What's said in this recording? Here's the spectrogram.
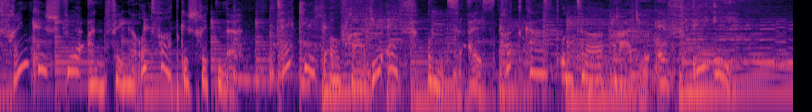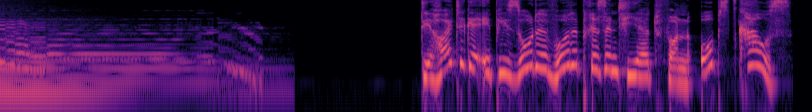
Fränkisch für Anfänger und Fortgeschrittene. Täglich auf Radio F und als Podcast unter radiof.de. Die heutige Episode wurde präsentiert von Obst Kraus.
